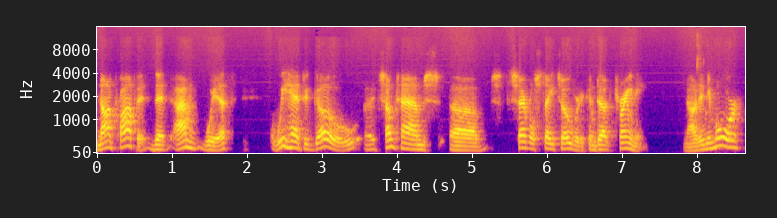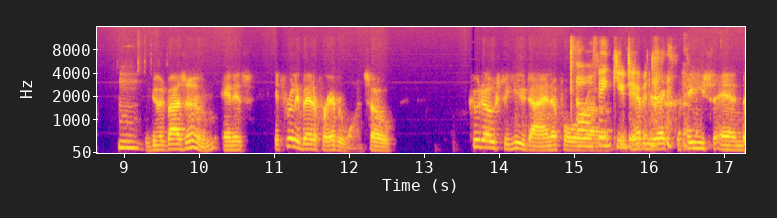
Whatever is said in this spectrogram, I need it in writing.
nonprofit that I'm with, we had to go uh, sometimes uh, several states over to conduct training. Not anymore. Mm. We do it by Zoom, and it's it's really better for everyone. So, kudos to you, Diana, for oh, thank you, David. having your expertise and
